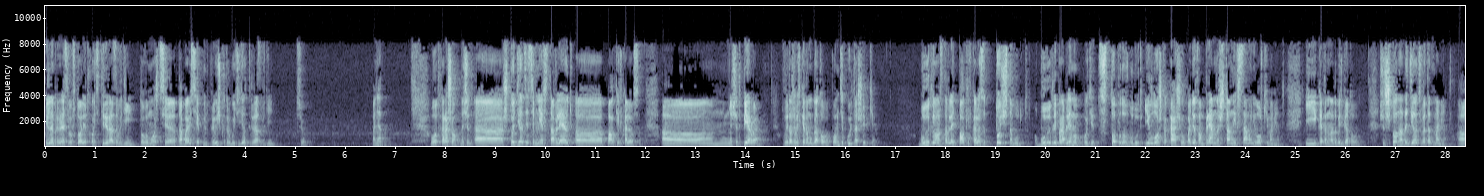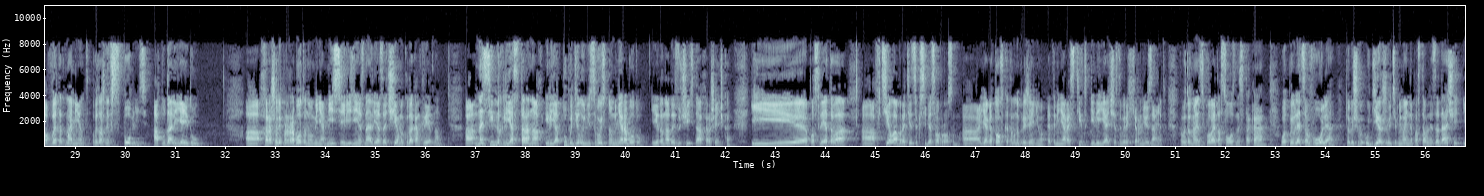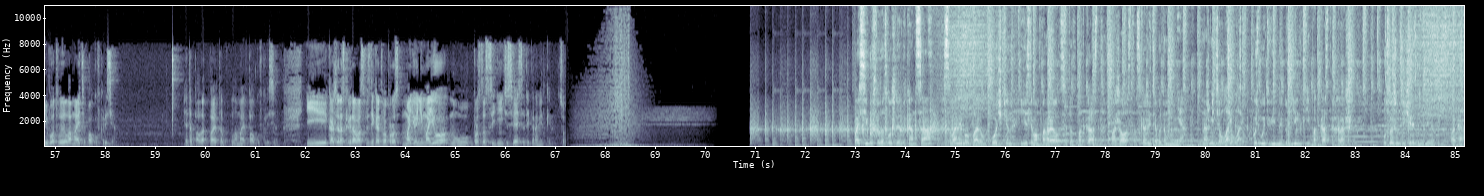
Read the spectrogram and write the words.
Или, например, если вы в туалет ходите три раза в день, то вы можете добавить себе какую-нибудь привычку, которую будете делать три раза в день. Все. Понятно? Вот, хорошо. Значит, э, что делать, если мне вставляют э, палки в колеса? Э, значит, первое. Вы должны быть к этому готовы. Помните культ ошибки? Будут ли вам вставлять палки в колеса? Точно будут. Будут ли проблемы по пути? Сто пудов будут. И ложка каши упадет вам прямо на штаны в самый неловкий момент. И к этому надо быть готовым. Значит, что надо делать в этот момент? А, в этот момент вы должны вспомнить, а туда ли я иду, хорошо ли проработана у меня миссия, видение, знаю ли я зачем и куда конкретно, а, на сильных ли я сторонах, или я тупо делаю несвойственную мне работу, и это надо изучить, да, хорошенечко, и после этого а, в тело обратиться к себе с вопросом, я готов к этому напряжению, это меня растит, или я, честно говоря, херней занят. В этот момент всплывает осознанность такая, вот появляется воля, то бишь вы удерживаете внимание на поставленной задаче, и вот вы ломаете палку в колесе это, это ломает палку в колесе. И каждый раз, когда у вас возникает вопрос «мое, не мое», ну, просто соедините связь с этой пирамидкой. Спасибо, что дослушали до конца. С вами был Павел Кочкин. Если вам понравился этот подкаст, пожалуйста, скажите об этом мне. Нажмите лайк. лайк. Пусть будет видно и другим, какие подкасты хороши. Услышимся через неделю. Пока.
